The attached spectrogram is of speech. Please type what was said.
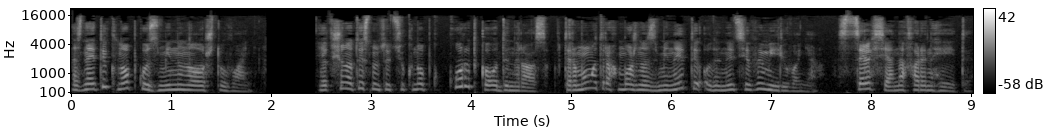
знайти кнопку Зміни налаштувань. Якщо натиснути цю кнопку коротко один раз, в термометрах можна змінити одиниці вимірювання з Цельсія на Фаренгейти.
